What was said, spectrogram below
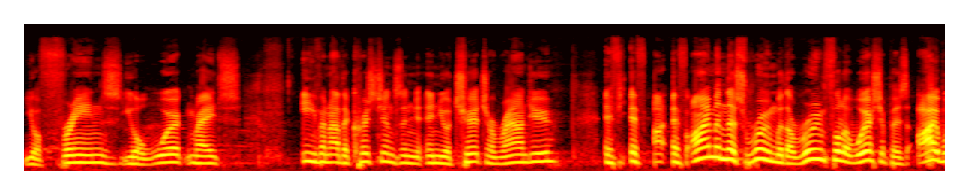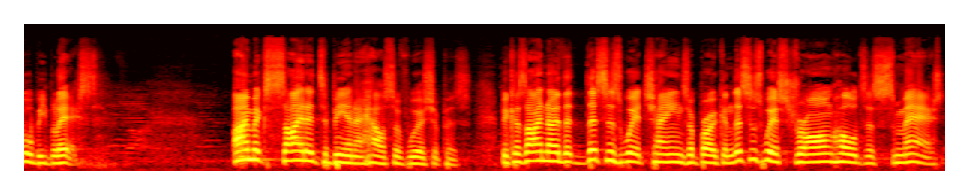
your friends, your workmates, even other Christians in, in your church around you. If, if, if I'm in this room with a room full of worshipers, I will be blessed. I'm excited to be in a house of worshipers because I know that this is where chains are broken, this is where strongholds are smashed,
